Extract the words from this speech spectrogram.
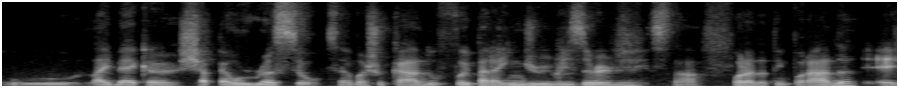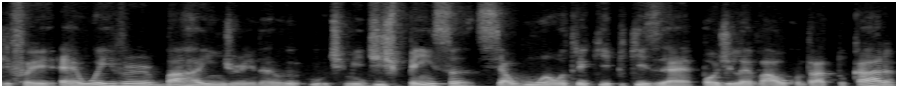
O linebacker Chapéu Russell saiu machucado, foi para injury reserve, está fora da temporada. Ele foi é waiver barra injury, né? O, time dispensa. Se alguma outra equipe quiser, pode levar o contrato do cara.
